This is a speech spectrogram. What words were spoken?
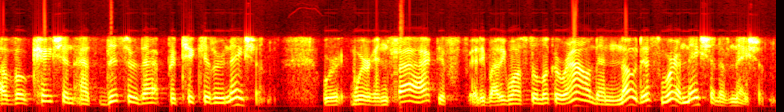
a vocation as this or that particular nation. We're, we're, in fact, if anybody wants to look around and notice, we're a nation of nations,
